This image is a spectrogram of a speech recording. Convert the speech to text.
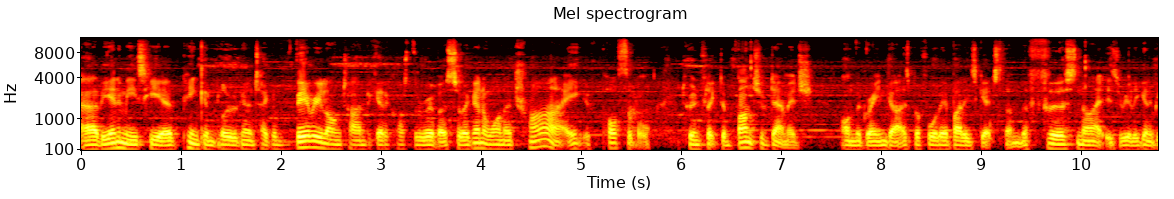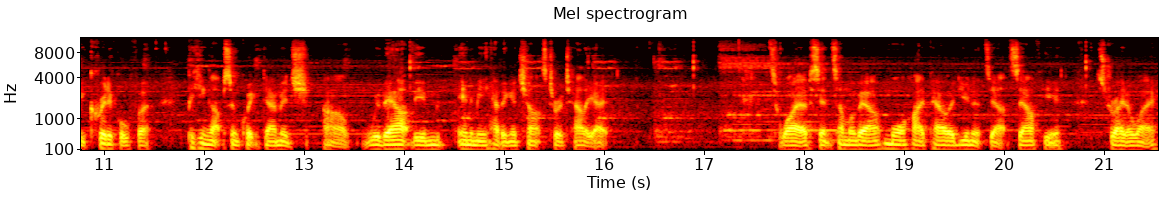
Uh, the enemies here, pink and blue, are going to take a very long time to get across the river, so we're going to want to try, if possible, to inflict a bunch of damage on the green guys before their buddies get to them. The first night is really going to be critical for picking up some quick damage uh, without the enemy having a chance to retaliate. That's why I've sent some of our more high-powered units out south here straight away,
